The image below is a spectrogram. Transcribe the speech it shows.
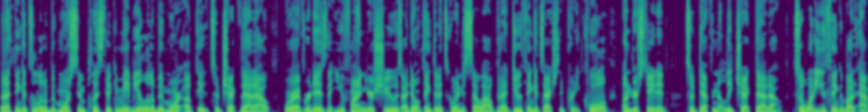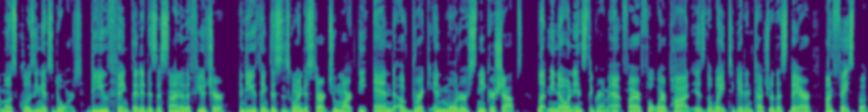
but I think it's a little bit more simplistic and maybe a little bit more updated. So check that out wherever it is that you find your shoes. I don't think that it's going to sell out, but I do think it's actually pretty cool, understated. So definitely check that out. So, what do you think about Atmos closing its doors? Do you think that it is a sign of the future? And do you think this is going to start to mark the end of brick and mortar sneaker shops? Let me know on Instagram at Fire Footwear Pod is the way to get in touch with us there. On Facebook,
